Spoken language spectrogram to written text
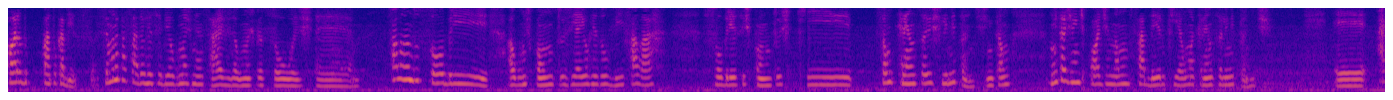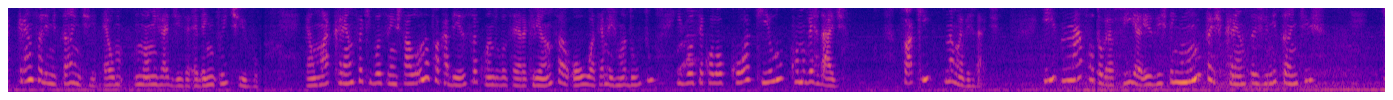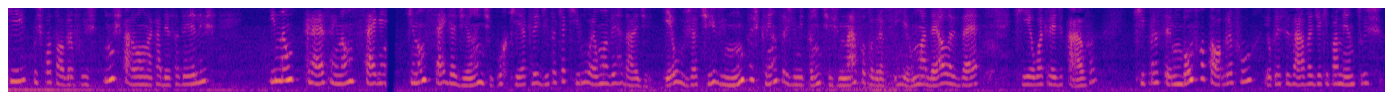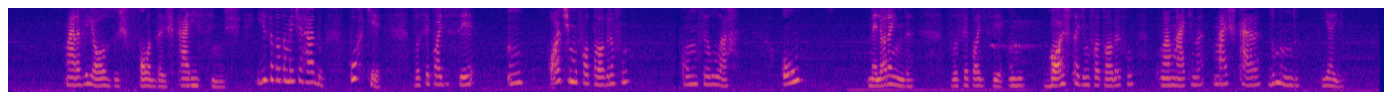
Hora do papo cabeça. Semana passada eu recebi algumas mensagens algumas pessoas é, falando sobre alguns pontos e aí eu resolvi falar sobre esses pontos que são crenças limitantes. Então, muita gente pode não saber o que é uma crença limitante. É, a crença limitante, é o nome já diz, é bem intuitivo. É uma crença que você instalou na tua cabeça quando você era criança ou até mesmo adulto e você colocou aquilo como verdade. Só que não é verdade. E na fotografia existem muitas crenças limitantes que os fotógrafos instalam na cabeça deles e não crescem, não seguem, que não segue adiante porque acredita que aquilo é uma verdade. Eu já tive muitas crenças limitantes na fotografia. Uma delas é que eu acreditava que para ser um bom fotógrafo eu precisava de equipamentos maravilhosos, fodas, caríssimos. E isso é totalmente errado. Por quê? Você pode ser um ótimo fotógrafo com um celular ou Melhor ainda, você pode ser um bosta de um fotógrafo com a máquina mais cara do mundo. E aí?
